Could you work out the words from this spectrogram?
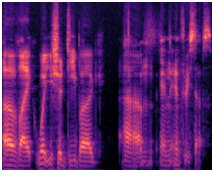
of like what you should debug um, in, in three steps.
